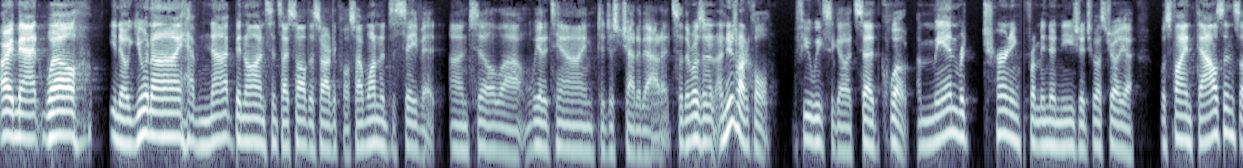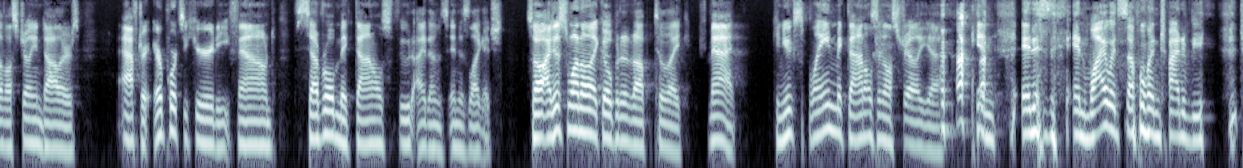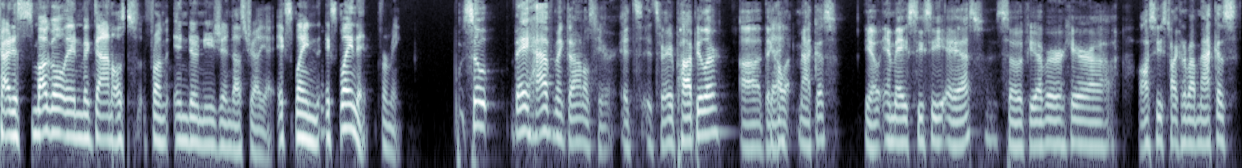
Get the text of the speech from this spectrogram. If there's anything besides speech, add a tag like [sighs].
All right, Matt. Well, you know, you and I have not been on since I saw this article, so I wanted to save it until uh, we had a time to just chat about it. So there was a, a news article a few weeks ago. It said, "quote A man returning from Indonesia to Australia was fined thousands of Australian dollars after airport security found several McDonald's food items in his luggage." So I just want to like open it up to like Matt. Can you explain McDonald's in Australia [laughs] and and is and why would someone try to be try to smuggle in McDonald's from Indonesia and Australia? Explain explain it for me. So they have McDonald's here. It's it's very popular. Uh, they Okay. call it Macca's. You know, M A C C A S. So if you ever hear uh, Aussies talking about Macca's,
